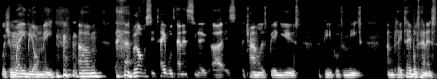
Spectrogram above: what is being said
which are mm. way beyond me. um, but obviously, table tennis, you know, uh, is the channel is being used for people to meet and play table tennis.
